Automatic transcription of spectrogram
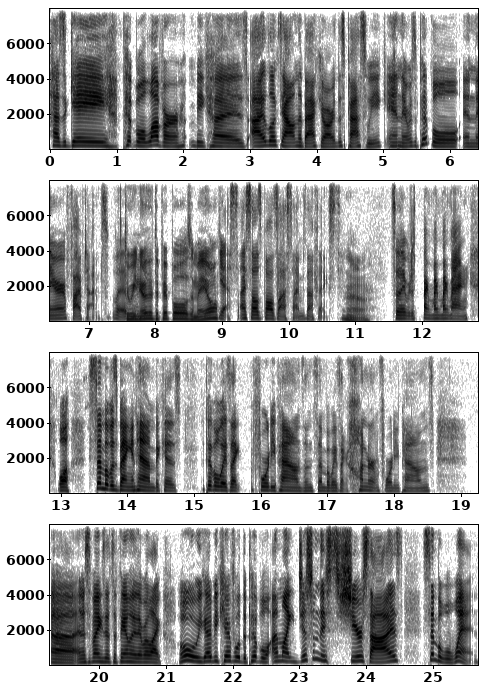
has a gay pit bull lover because I looked out in the backyard this past week and there was a pit bull in there five times. Do we know that the pit bull is a male? Yes, I saw his balls last time. He's not fixed. Oh. So they were just bang, bang, bang, bang. Well, Simba was banging him because the pit bull weighs like 40 pounds and Simba weighs like 140 pounds. Uh, and it's funny because it's a family. They were like, "Oh, you got to be careful with the pit bull." I'm like, just from this sheer size, Simba will win.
